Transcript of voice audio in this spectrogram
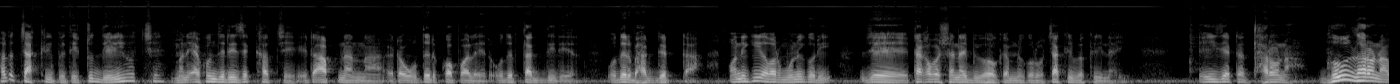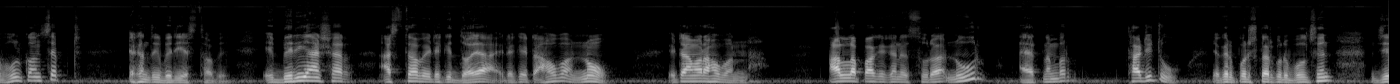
হয়তো চাকরি পেতে একটু দেরি হচ্ছে। মানে এখন যে রিজেক্ট খাচ্ছে, এটা আপনার না, এটা ওদের কপালের, ওদের তাকদিরের, ওদের ভাগ্যেরটা। অনেকেই আবার মনে করি যে টাকা পয়সা নাই, বিবাহ কেমনে করব, চাকরি বাকরি নাই। এই যে একটা ধারণা, ভুল ধারণা, ভুল কনসেপ্ট এখান থেকে বেরিয়ে আসতে হবে। এই বেরিয়ে আসার, আসতে হবে, এটা কি দয়া, এটা কি একটা আহ্বান? নো এটা আমার আহ্বান না। আল্লাহ পাক এখানে সুরা নূর, আয়াত নাম্বার থার্টি টু এখানে পরিষ্কার করে বলছেন যে,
